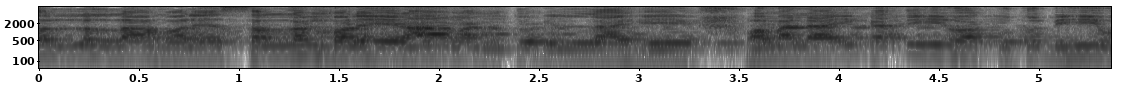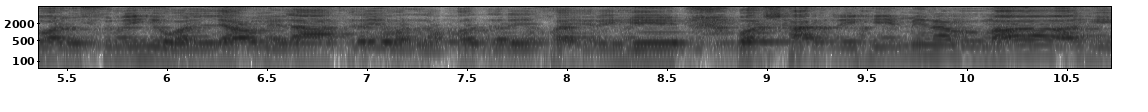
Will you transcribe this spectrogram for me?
সাল্লাল্লাহু আলাইহি সাল্লাম বলে আমানতু বিল্লাহি ওয়া মালাইকাতিহি ওয়া কুতুবিহি ওয়া রাসূলিহি ওয়াল ইয়াউমিল আখির ওয়াল কদরি খাইরিহি ওয়া শাররিহি মিনাল্লাহি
